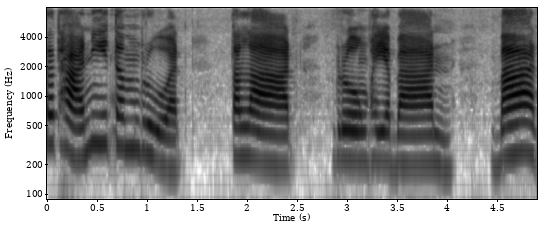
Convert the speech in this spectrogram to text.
สถานีตำรวจ ตลาด โรงพยาบาล บ้าน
